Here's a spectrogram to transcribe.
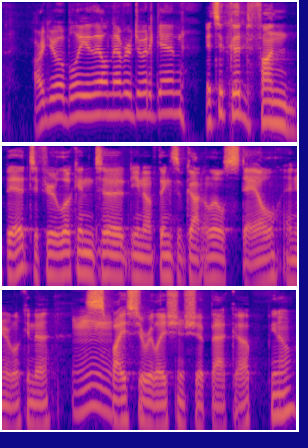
Arguably, they'll never do it again. It's a good fun bit if you're looking to, you know, if things have gotten a little stale and you're looking to spice your relationship back up, you know,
